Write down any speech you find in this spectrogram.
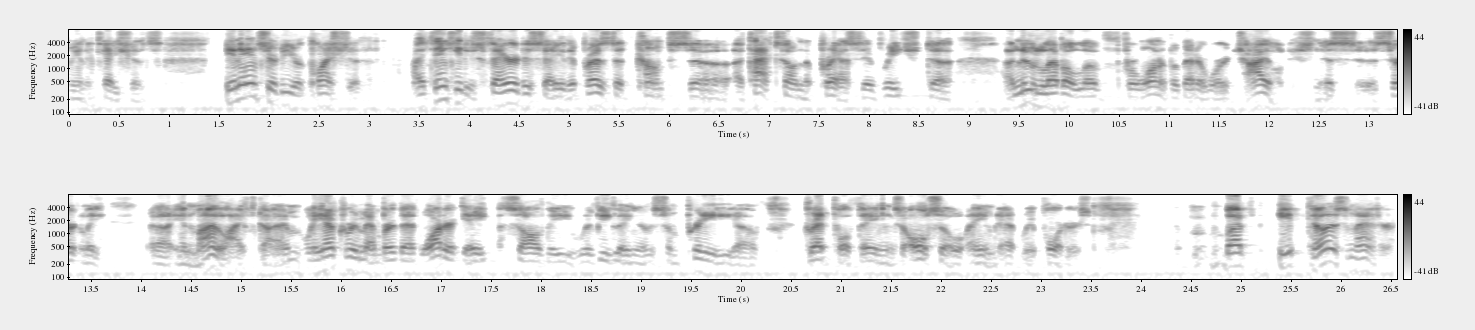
communications. In answer to your question, I think it is fair to say that President Trump's uh, attacks on the press have reached uh, a new level of, for want of a better word, childishness, uh, certainly uh, in my lifetime. We have to remember that Watergate saw the revealing of some pretty uh, dreadful things also aimed at reporters. But it does matter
